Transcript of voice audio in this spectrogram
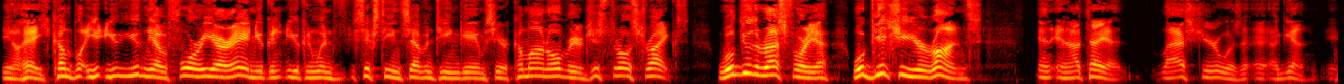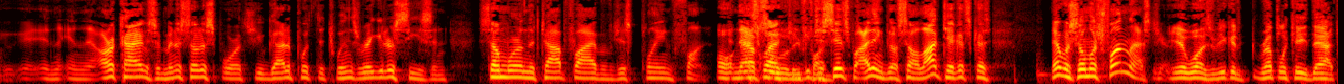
You know, hey, come play. You, you, you can have a four ERA and you can you can win 16, 17 games here. Come on over here. Just throw strikes. We'll do the rest for you. We'll get you your runs. And and I'll tell you, last year was again in in the archives of Minnesota sports. You've got to put the Twins regular season somewhere in the top five of just plain fun. Oh, and that's absolutely why it fun. I think they'll sell a lot of tickets because that was so much fun last year. It was. If you could replicate that,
